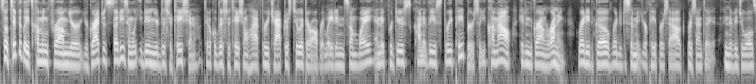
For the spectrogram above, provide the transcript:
So typically it's coming from your, your graduate studies and what you did in your dissertation. A typical dissertation will have three chapters to it. They're all related in some way, and they produce kind of these three papers. So you come out hitting the ground running, ready to go, ready to submit your papers out, present to individuals,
